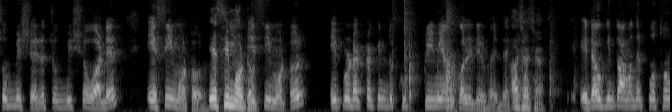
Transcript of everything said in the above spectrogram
চব্বিশশো এটা চব্বিশশো ওয়ার্ডের AC motor AC motor AC motor এই প্রোডাক্টটা কিন্তু খুব প্রিমিয়াম কোয়ালিটির ভাই দেখেন। আচ্ছা আচ্ছা। এটাও কিন্তু আমাদের প্রথম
